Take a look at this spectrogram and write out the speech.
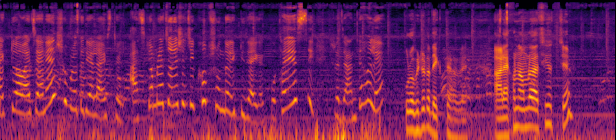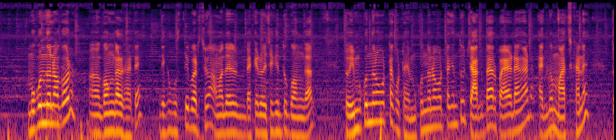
back to our channel Subrata Riya lifestyle আজকে আমরা চলে এসেছি খুব সুন্দর একটি জায়গা। কোথায় এসেছি, সেটা জানতে হলে পুরো ভিডিওটা দেখতে হবে। আর এখন আমরা আছি হচ্ছে মুকুন্দনগর গঙ্গার ঘাটে। দেখে বুঝতেই পারছ, আমাদের ব্যাকে রয়েছে কিন্তু গঙ্গা। তো এই মুকুন্দনগরটা কোথায়? মুকুন্দনগরটা কিন্তু চাকদার পায়াডাঙ্গার একদম মাঝখানে। তো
